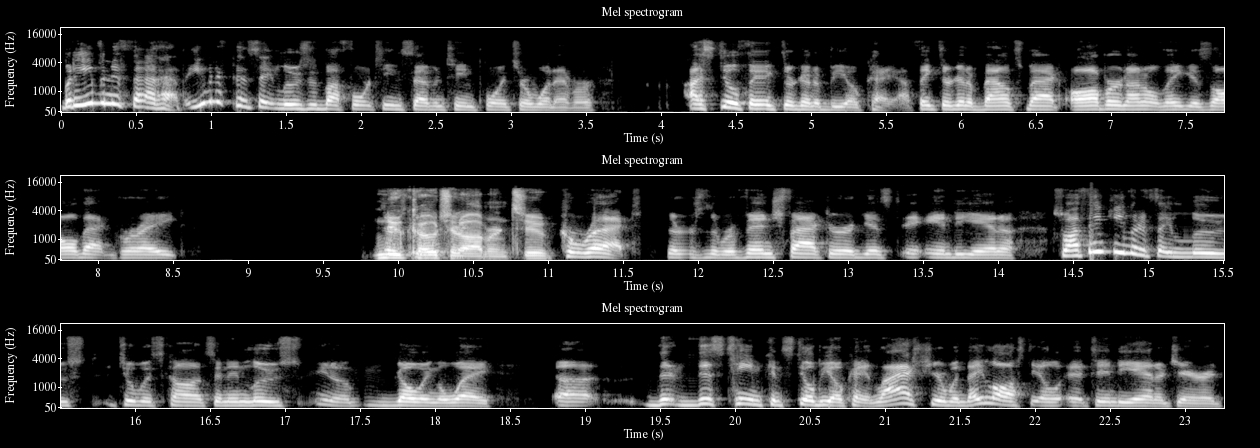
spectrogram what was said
But even if that happens, even if Penn State loses by 14, 17 points or whatever, I still think they're going to be okay. I think they're going to bounce back. Auburn, I don't think is all that great. New There's coach at Auburn too. Correct. There's the revenge factor against Indiana. So I think even if they lose to Wisconsin and lose, you know, going away, uh, th- this team can still be okay. Last year when they lost to, to Indiana, Jared,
